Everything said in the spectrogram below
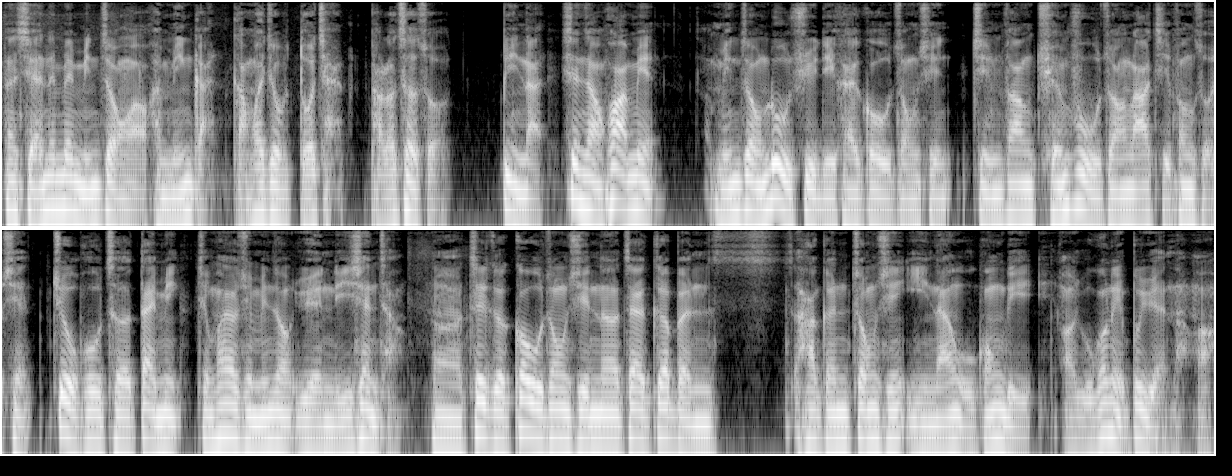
但显然那边民众哦很敏感，赶快就躲起来，跑到厕所避难。现场画面。民众陆续离开购物中心，警方全副武装拉起封锁线，救护车待命。警方要求民众远离现场。呃，这个购物中心呢，在哥本哈根中心以南五公里啊，五公里不远了啊。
